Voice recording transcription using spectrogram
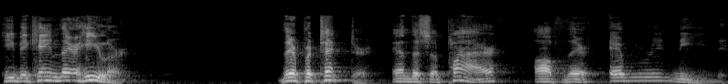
He became their healer, their protector, and the supplier of their every need.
